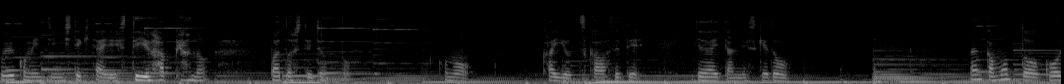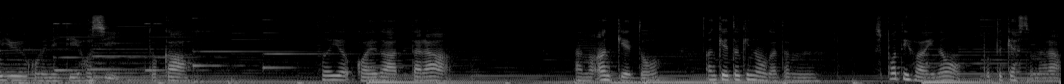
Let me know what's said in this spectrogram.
こういうコミュニティにしていきたいですっていう発表の場としてちょっとこの回を使わせていただいたんですけどなんかもっとこういうコミュニティ欲しいとかそういう声があったらあのアンケートアンケート機能が多分 Spotify のポッドキャストなら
